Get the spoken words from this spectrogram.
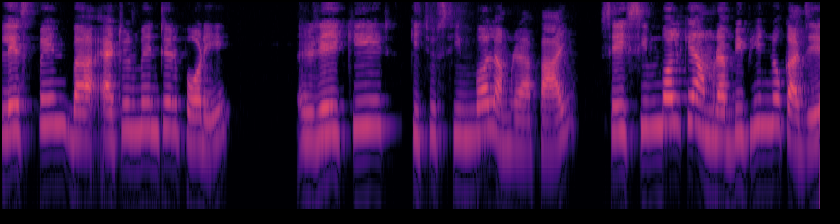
প্লেসমেন্ট বা অ্যাটুনমেন্টের পরে রেকির কিছু সিম্বল আমরা পাই। সেই সিম্বলকে আমরা বিভিন্ন কাজে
